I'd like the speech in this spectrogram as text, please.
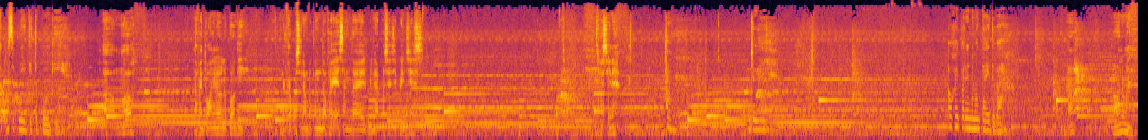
kausap niya Tito Pogi. Um, oo. Nakwentuhan ni Lolo Pogi. Nagkapasalamat lang daw kay Esang dahil pinapasaya si Princess. Sige na. Joey, okay pa rin naman tayo, di ba? Ha? Oo naman.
